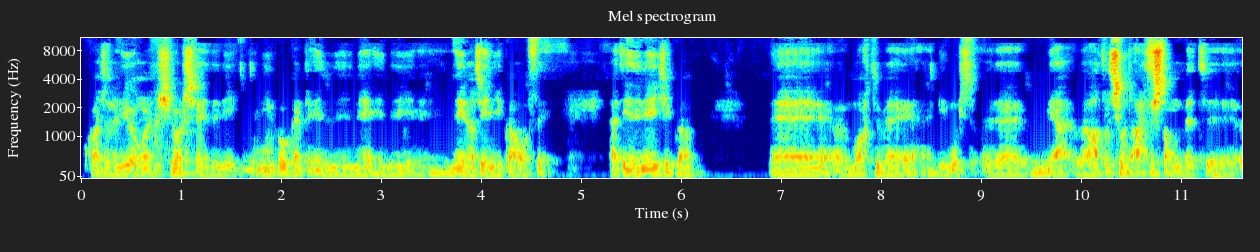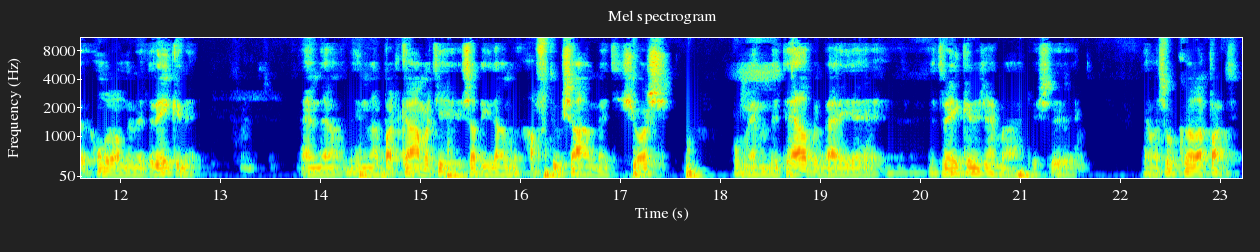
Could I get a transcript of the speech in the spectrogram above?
was er een jongen, Sjors heette die, die ook uit de, in, in, in de Nederlands-Indië kwam, of uit Indonesië kwam. Eh, mochten wij, die moest, eh, ja, we hadden een soort achterstand met, eh, onder andere met rekenen. En eh, in een apart kamertje zat hij dan af en toe samen met Sjors, om hem te helpen bij eh, het rekenen, zeg maar. Dus eh, dat was ook wel apart.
